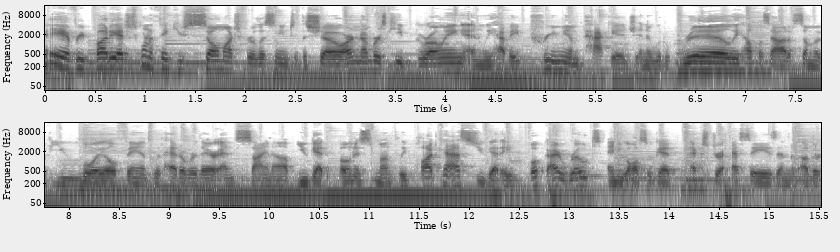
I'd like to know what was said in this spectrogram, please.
Hey, everybody. I just want to thank you so much for listening to the show. Our numbers keep growing, and we have a premium package, and it would really help us out if some of you loyal fans would head over there and sign up. You get bonus monthly podcasts, you get a book I wrote, and you also get extra essays and other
